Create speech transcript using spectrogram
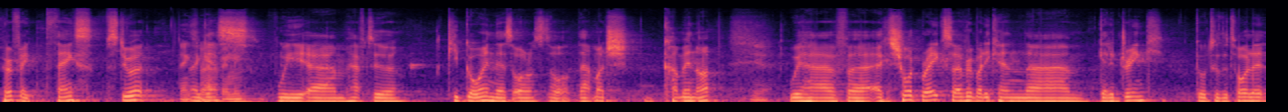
Perfect. Thanks, Stuart. Thanks I for guess having me. We um, have to keep going. There's also that much coming up. Yeah. We have uh, a short break so everybody can um, get a drink, go to the toilet,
